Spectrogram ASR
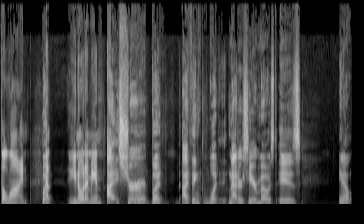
the line. But- And- you know what I mean? I sure, but I think what matters here most is, you know,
